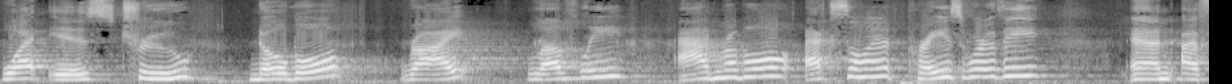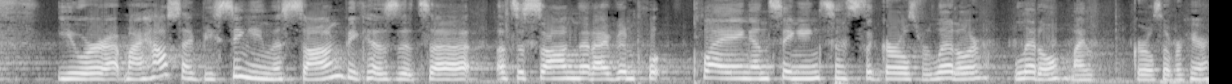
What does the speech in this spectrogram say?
what is true, noble, right, lovely, admirable, excellent, praiseworthy. And if you were at my house, I'd be singing this song because it's a it's a song that I've been pl- playing and singing since the girls were little. Little, my girls over here.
